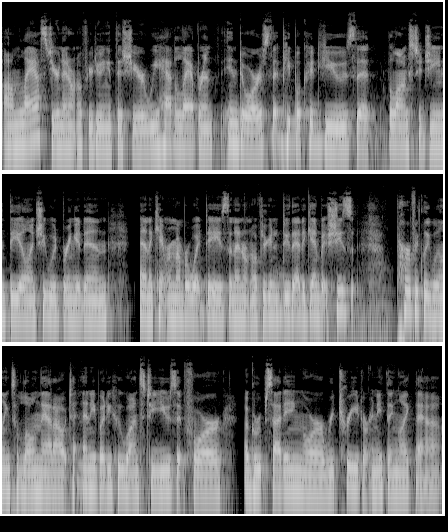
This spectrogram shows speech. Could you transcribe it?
um, last year, and I don't know if you're doing it this year, we had a labyrinth indoors that people could use that belongs to Jean Thiel, and she would bring it in. And I can't remember what days, and I don't know if you're going to do that again, but she's perfectly willing to loan that out to anybody who wants to use it for a group setting or a retreat or anything like that.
